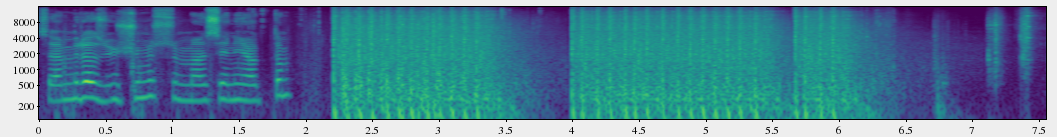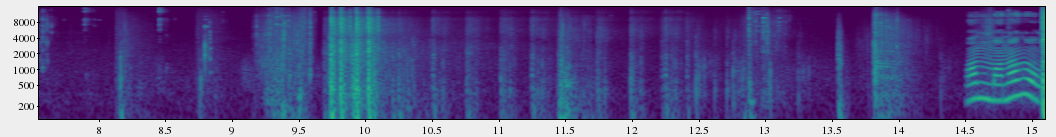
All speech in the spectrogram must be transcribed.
Sen biraz üşümüşsün ben seni yaktım. Lan bana ne oldu?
